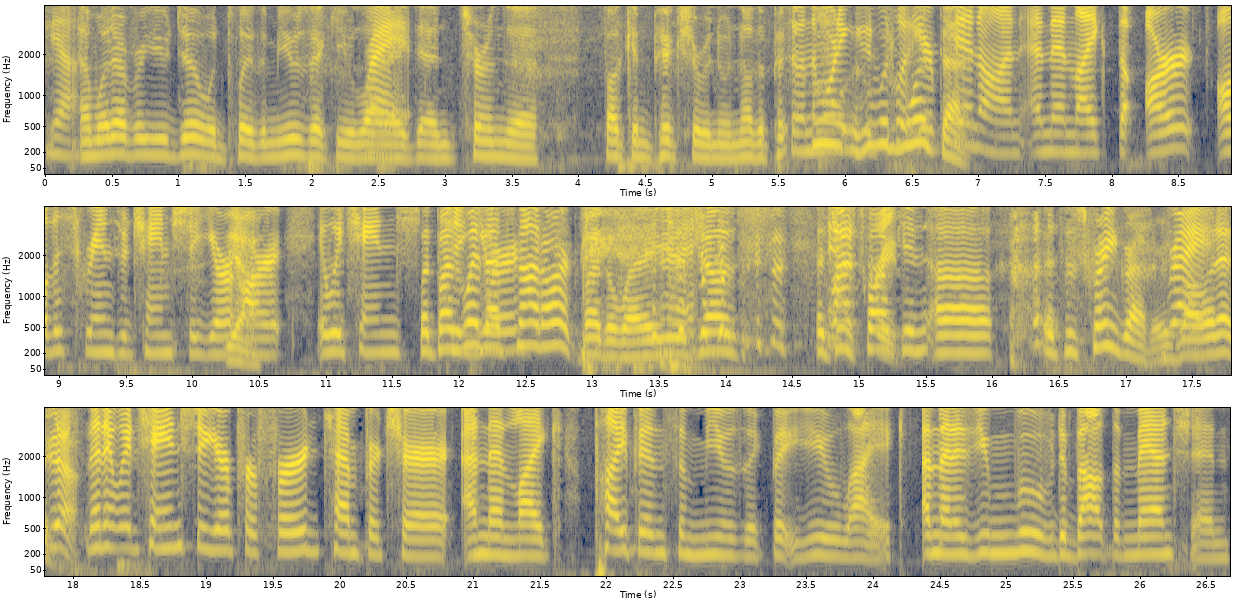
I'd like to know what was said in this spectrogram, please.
yeah. and whatever you do would play the music you Right. liked and turn the fucking picture into another picture. So in the morning, who, you'd would put want your that? pin on, and then like the art, all the screens would change to your Yeah. art. It would change. But by to the way, your... that's not art. By the way, you're It's just a it's flat just screen. fucking uh, it's a screen grabber. Is all it is. Yeah. Then it would change to your preferred temperature, and then like pipe in some music that you like, and then as you moved about the mansion,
